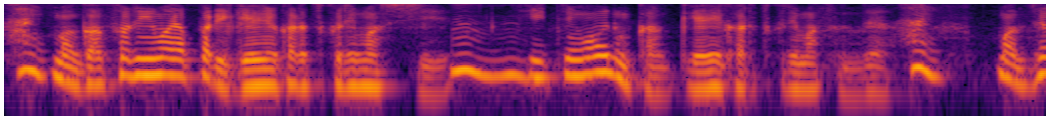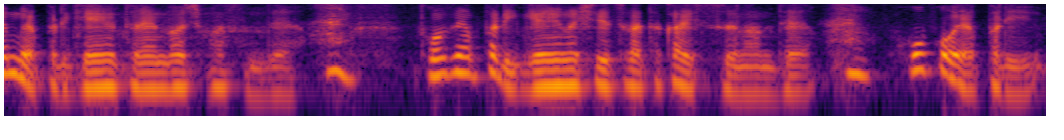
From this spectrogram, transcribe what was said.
はい、まあ、ガソリンはやっぱり原油から作りますし、うんうん、ヒーティングオイルも原油から作りますんで、はい、まあ、全部やっぱり原油と連動しますんで、はい、当然やっぱり原油の比率が高い指数なんで、はい、ほぼやっぱり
